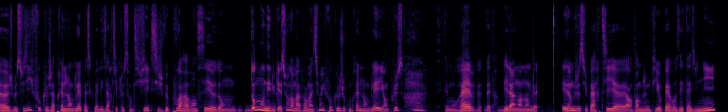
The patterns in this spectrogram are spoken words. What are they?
euh, je me suis dit, il faut que j'apprenne l'anglais parce que bah, les articles scientifiques, si je veux pouvoir avancer euh, dans, dans mon éducation, dans ma formation, il faut que je comprenne l'anglais. Et en plus, c'était mon rêve d'être bilingue en anglais. Et donc, je suis partie euh, en tant que jeune fille au père aux États-Unis.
